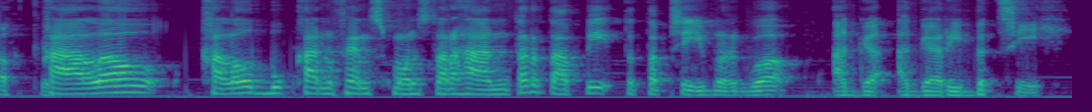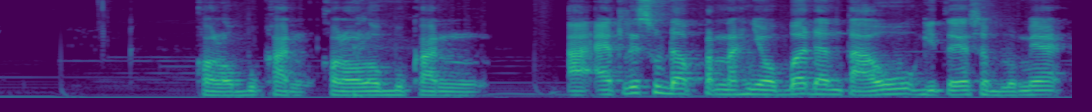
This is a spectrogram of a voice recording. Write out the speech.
kalau kalau bukan fans Monster Hunter tapi tetap sih menurut gua agak agak ribet sih. Kalau bukan kalau lo bukan at least sudah pernah nyoba dan tahu gitu ya sebelumnya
